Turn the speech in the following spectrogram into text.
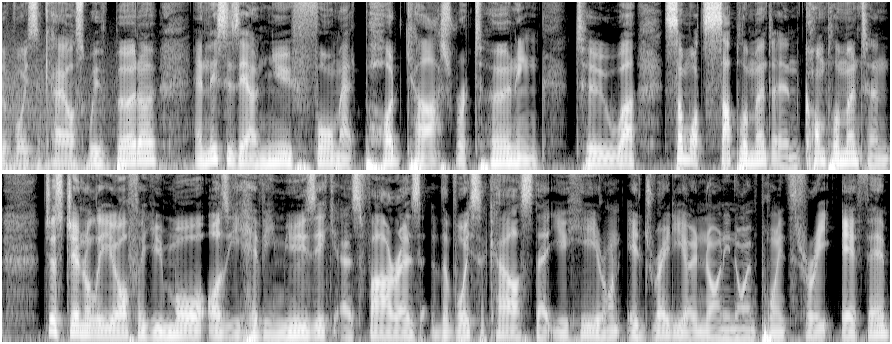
The Voice of Chaos with Birdo, and this is our new format podcast returning to uh, somewhat supplement and complement and just generally offer you more Aussie heavy music as far as the Voice of Chaos that you hear on Edge Radio 99.3 FM.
